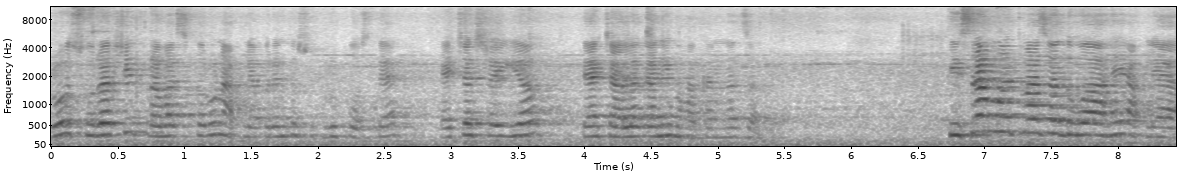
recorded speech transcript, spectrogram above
रोज सुरक्षित प्रवास करून आपल्यापर्यंत सुखरूप पोहोचत्या याचं श्रेय त्या चालक आणि वाहकांना जातं. तिसरा महत्त्वाचा दुवा आहे आपल्या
